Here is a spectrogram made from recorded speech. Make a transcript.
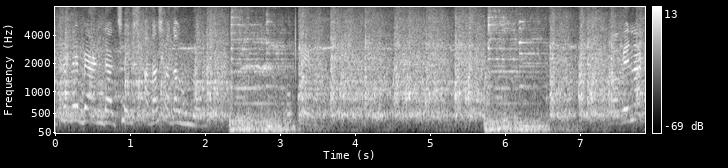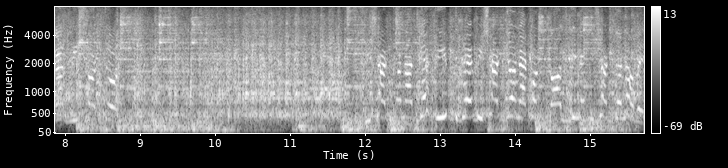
ওইখানে ব্যান্ড আছে সাদা সাদাগুলো। ওকে। কবে নাগাদ বিসর্জন। বিসর্জন আজকে ফিফথ ডে বিসর্জন, এখন দশ দিনে বিসর্জন হবে।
